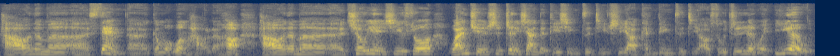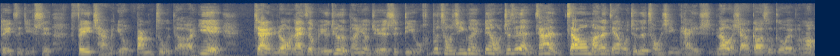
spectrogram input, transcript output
好，那么呃 Sam 呃跟我问好了哈、好，那么呃邱燕希说完全是正向的提醒自己是要肯定自己啊。熟、知认为一二五对自己是非常有帮助的啊。叶、展荣来自我们 YouTube 的朋友觉得是第五，不重新归零，我就是很差很糟嘛，那怎样？我就是重新开始。那我想要告诉各位朋友，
